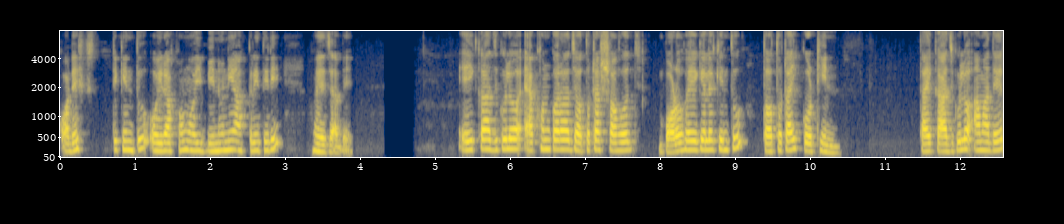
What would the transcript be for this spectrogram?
কডেক্সটি কিন্তু ওই রকম ওই বিনুনি আকৃতিরই হয়ে যাবে। এই কাজগুলো এখন করা যতটা সহজ, বড় হয়ে গেলে কিন্তু ততটাই কঠিন। তাই কাজগুলো আমাদের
